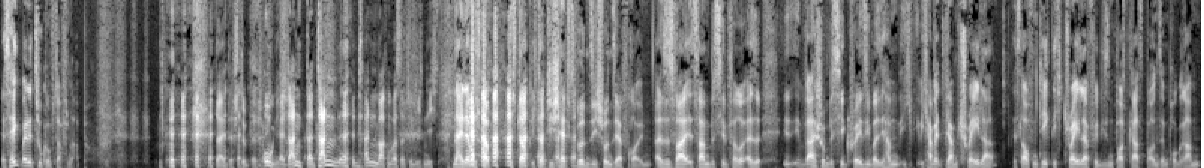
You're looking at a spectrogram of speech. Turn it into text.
Es hängt meine Zukunft davon ab. Nein, das stimmt natürlich Oh, nicht. ja, dann, dann, dann, äh, machen wir es natürlich nicht. Nein, aber ich glaube, ich glaub, ich glaub, die Chefs würden sich schon sehr freuen. Also es war, es war ein bisschen verrückt, also es war schon ein bisschen crazy, weil sie haben, ich, ich jetzt- wir haben Trailer. Es laufen täglich Trailer für diesen Podcast bei uns im Programm.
